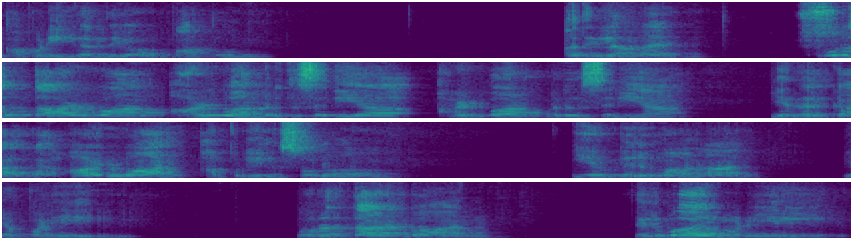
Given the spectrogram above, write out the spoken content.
அப்படிங்கிறதையும் பார்த்தோம். அது இல்லாம கூறத்தாழ்வான் ஆழ்வான்றது சரியா? ஆழ்வான்றது சரியா? எதற்காக ஆழ்வான்? அப்படின்னு சொல்லணும். எம்பெருமானார் எப்படி கூறத்தாழ்வான் திருவாய்மொழியில்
